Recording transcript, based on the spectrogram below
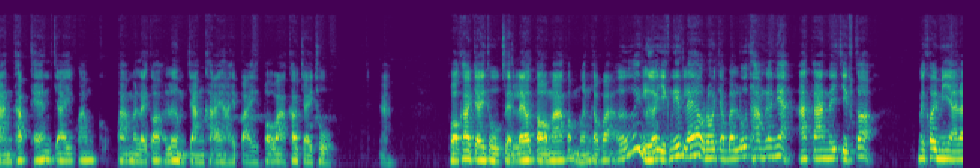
การคับแค้นใจความความอะไรก็เริ่มจางคายหายไป เพราะว่าเข้าใจถูก อเข้าใจถูกเสร็จแล้วต่อมาก็เหมือนกับว่า เอ้ยเหลืออีกนิดแล้วเราจะบรรลุธรรมแล้วเนี่ย อาการในจิตก็ไม่ค่อยมีอะไร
